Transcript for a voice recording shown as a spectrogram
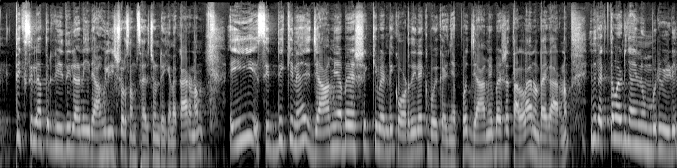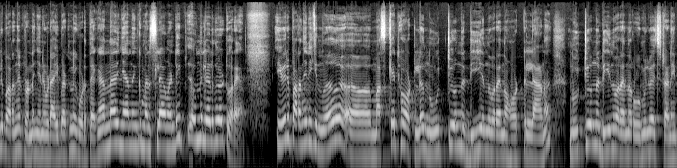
എത്തിക്സ് ഇല്ലാത്തൊരു രീതിയിലാണ് ഈ രാഹുൽ ഈശ്വർ സംസാരിച്ചുകൊണ്ടിരിക്കുന്നത്. കാരണം ഈ സിദ്ദിഖിന് ജാമ്യാപേക്ഷയ്ക്ക് വേണ്ടി കോടതിയിലേക്ക് പോയി കഴിഞ്ഞപ്പോൾ ജാമ്യാപേക്ഷ തള്ളാനുണ്ടായ കാരണം ഇത് വ്യക്തമായിട്ട് ഞാൻ മുമ്പ് ഒരു വീഡിയോയിൽ പറഞ്ഞിട്ടുണ്ട്. ഞാൻ ഇവിടെ ഐ ബട്ടണിൽ കൊടുത്തേക്കാം. എന്നാലും ഞാൻ നിങ്ങൾക്ക് മനസ്സിലാവാൻ വേണ്ടി ഒന്ന് ലളിതമായിട്ട് പറയാം. ഇവർ പറഞ്ഞിരിക്കുന്നത് മസ്കറ്റ് ഹോട്ടൽ നൂറ്റിയൊന്ന് ഡി എന്ന് പറയുന്ന ഹോട്ടലിലാണ്. നൂറ്റിയൊന്ന് ഡി എന്ന് പറയുന്ന റൂമിൽ വെച്ചിട്ടാണ് ഈ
